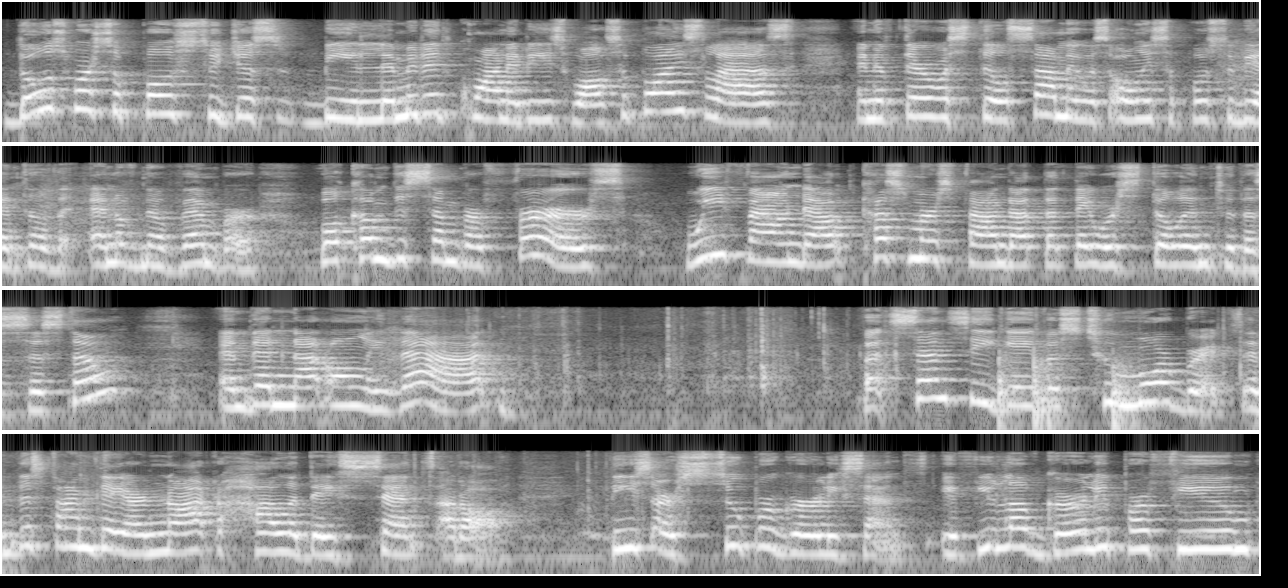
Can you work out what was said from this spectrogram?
Those were supposed to just be limited quantities while supplies last, and if there was still some, it was only supposed to be until the end of November. Well, come December 1st, we found out, customers found out that they were still into the system. And then not only that, but Scentsy gave us two more bricks, and this time they are not holiday scents at all. These are super girly scents. If you love girly perfume,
